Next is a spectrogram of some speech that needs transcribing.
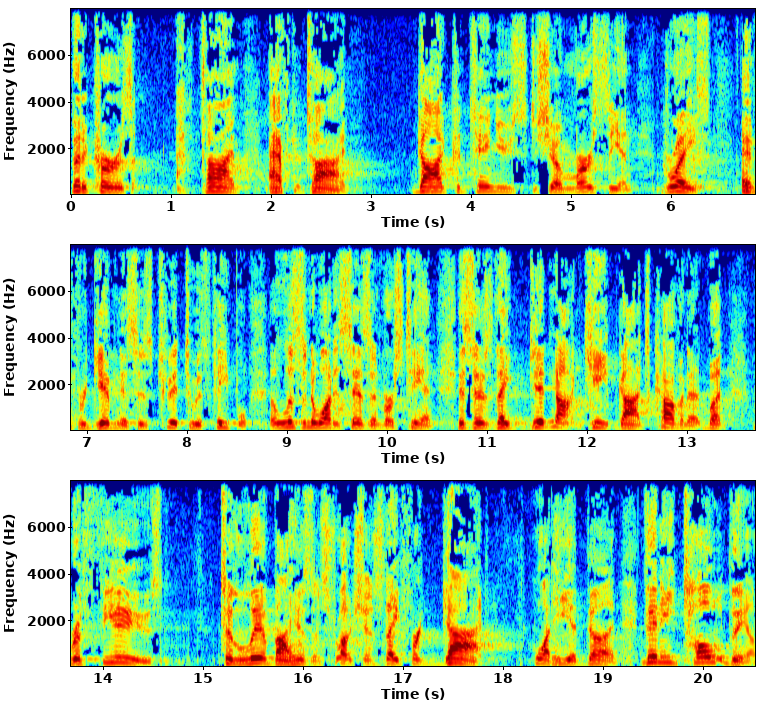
that occurs time after time, God continues to show mercy and grace and forgiveness to his people. Listen to what it says in verse 10. It says, They did not keep God's covenant, but refused to live by his instructions. They forgot what he had done. Then he told them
